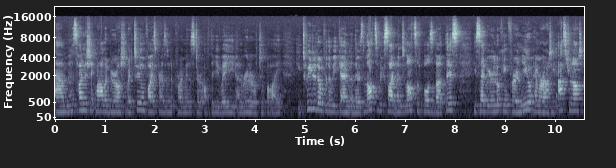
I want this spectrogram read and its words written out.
Um, His Highness Sheikh Mohammed bin Rashid Al Maktoum, Vice President and Prime Minister of the UAE and ruler of Dubai, he tweeted over the weekend, and there's lots of excitement, lots of buzz about this. He said we are looking for a new Emirati astronaut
